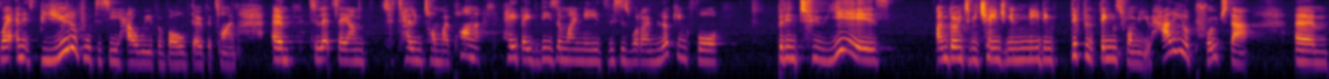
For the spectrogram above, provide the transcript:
right? And it's beautiful to see how we've evolved over time. Um, so let's say i'm t- telling tom my partner hey babe these are my needs. This is what i'm looking for. But in two years i'm going to be changing and needing different things from you. How do you approach that um,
